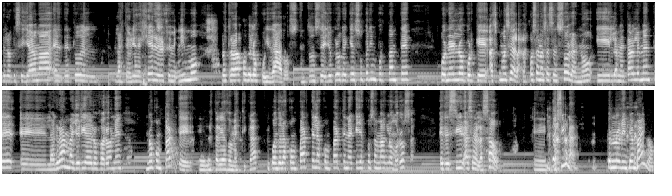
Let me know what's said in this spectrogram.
de lo que se llama dentro del, las teorías de género, el feminismo, los trabajos de los cuidados. Entonces, yo creo que aquí es súper importante ponerlo porque, así como decía, las cosas no se hacen solas, ¿no? Y lamentablemente eh, la gran mayoría de los varones no comparte eh, las tareas domésticas y cuando las comparte, las comparten aquellas cosas más glamorosas, es decir, hacen el asado, eh, cocinan, pero no limpian baño.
